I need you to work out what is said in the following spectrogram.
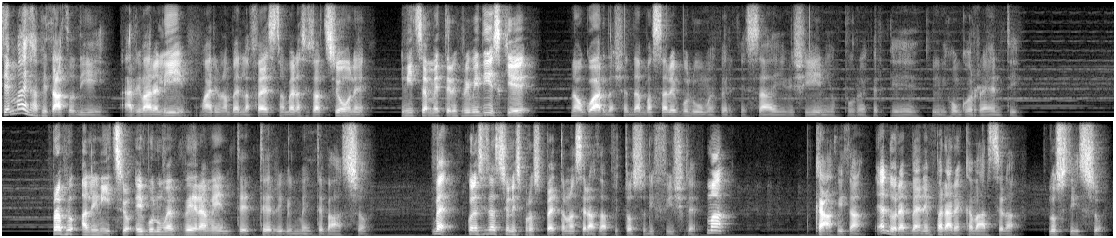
ti è mai capitato di arrivare lì, magari una bella festa, una bella situazione, inizi a mettere i primi dischi e no guarda c'è da abbassare il volume perché sai i vicini oppure perché i concorrenti proprio all'inizio e il volume è veramente terribilmente basso. Beh, quelle situazioni si prospettano una serata piuttosto difficile, ma capita e allora è bene imparare a cavarsela lo stesso.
